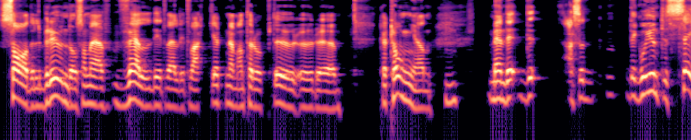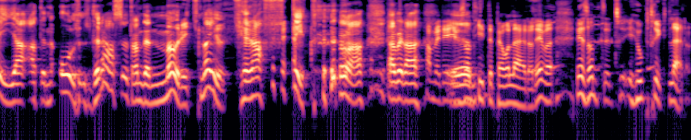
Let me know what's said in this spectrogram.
sadelbrun då som är väldigt, väldigt vackert när man tar upp det ur, ur uh, kartongen. Mm. Men det, det, alltså det går ju inte att säga att den åldras, utan den mörknar ju kraftigt. Jag menar... Ja, men det är ju eh, sånt hittepå-läder. Det är, det är sånt ihoptryckt läder.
